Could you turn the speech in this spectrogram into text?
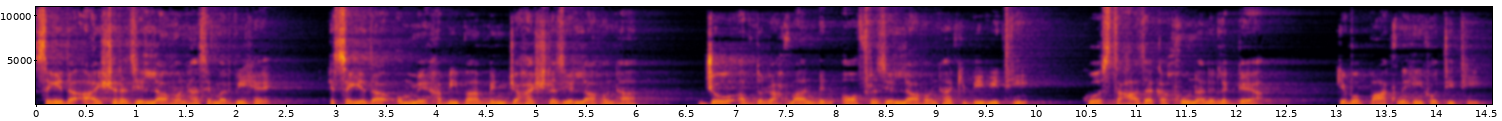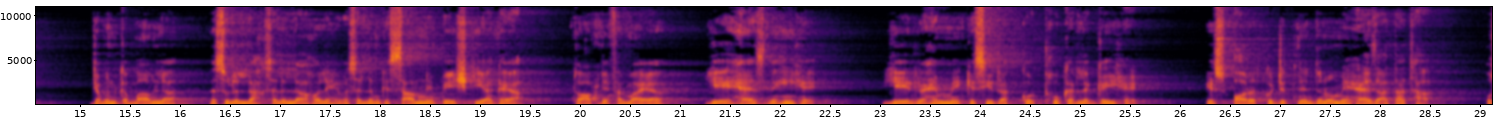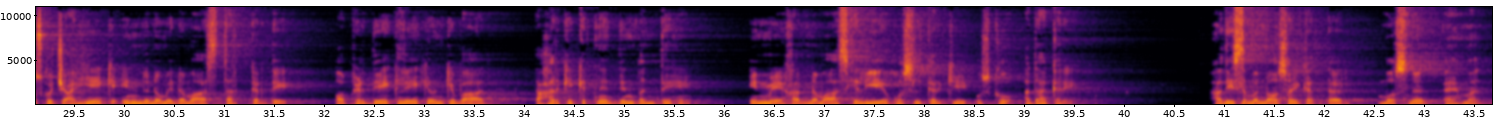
سیدہ عائشہ رضی اللہ عنہ سے مروی ہے کہ سیدہ ام حبیبہ بن جہش رضی اللہ عنہ، جو عبد الرحمن بن عوف رضی اللہ عنہ کی بیوی تھیں کو استحاضہ کا خون آنے لگ گیا کہ وہ پاک نہیں ہوتی تھیں جب ان کا معاملہ رسول اللہ صلی اللہ علیہ وسلم کے سامنے پیش کیا گیا، تو آپ نے فرمایا، یہ حیض نہیں ہے، یہ رحم میں کسی رق کو ٹھوکر لگ گئی ہے۔ اس عورت کو جتنے دنوں میں حیض آتا تھا اس کو چاہیے کہ ان دنوں میں نماز ترک کر دے اور پھر دیکھ لے کہ ان کے بعد تہر کے کتنے دن بنتے ہیں۔ ان میں ہر نماز کے لیے غسل کر کے اس کو ادا کرے۔ حدیث نمبر نو سو اکہتر، مسند احمد۔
